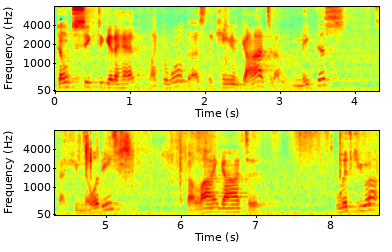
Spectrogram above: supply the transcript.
Don't seek to get ahead like the world does. The kingdom of God is about meekness, it's about humility, it's about allowing God to lift you up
